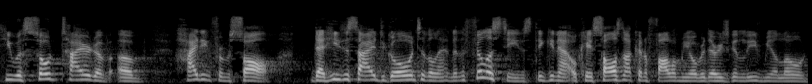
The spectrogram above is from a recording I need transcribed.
he was so tired of, of hiding from Saul that he decided to go into the land of the Philistines, thinking that, okay, Saul's not going to follow me over there. He's going to leave me alone.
